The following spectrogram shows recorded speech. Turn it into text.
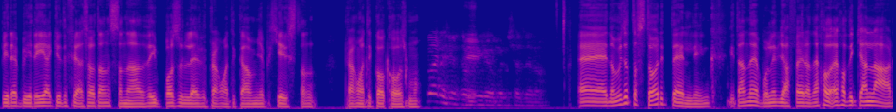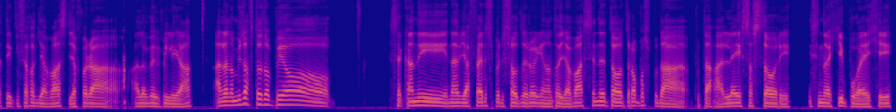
πήρε εμπειρία και ό,τι χρειαζόταν στο να δει πώς δουλεύει πραγματικά μια επιχείρηση στον πραγματικό κόσμο. Ε, νομίζω το storytelling ήταν πολύ ενδιαφέρον. Έχω, έχω δει και άλλα articles, έχω διαβάσει διάφορα άλλα βιβλία. Αλλά νομίζω αυτό το οποίο σε κάνει να ενδιαφέρεις περισσότερο για να το διαβάσεις είναι το τρόπος που τα, που τα λέει στο story, η συνοχή που έχει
